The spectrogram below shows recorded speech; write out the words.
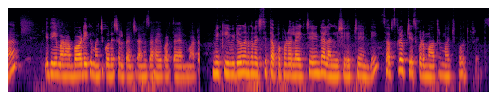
ఇది మన బాడీకి మంచి కొలెస్ట్రాల్ పెంచడానికి సహాయపడతాయి అన్నమాట మీకు ఈ వీడియో కనుక నచ్చితే తప్పకుండా లైక్ చేయండి అలాగే షేర్ చేయండి. సబ్స్క్రైబ్ చేసుకోవడం మాత్రం మర్చిపోవద్దు ఫ్రెండ్స్.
